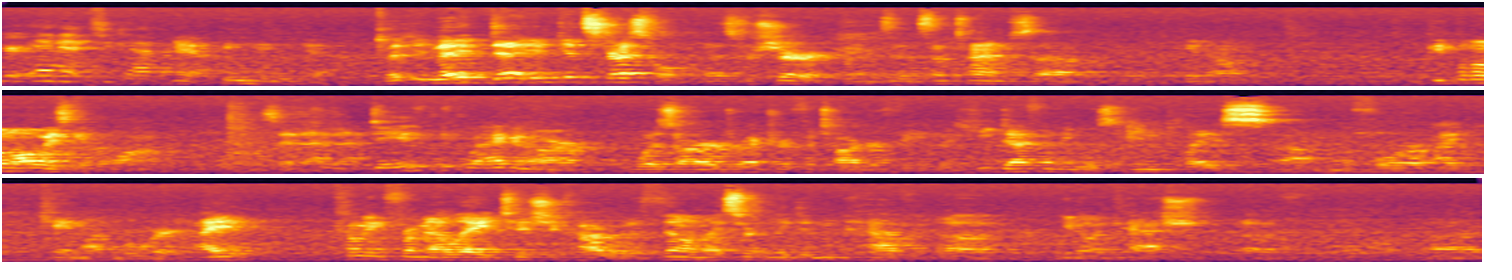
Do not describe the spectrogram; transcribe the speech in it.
You're in it together. yeah, yeah. But it, it gets stressful, that's for sure. And, and sometimes, uh, you know, people don't always get along. Say that. Dave Wagonar was our director of photography, but he definitely was in place um, before I came on board. I, coming from LA to Chicago to film, I certainly didn't have, uh, you know, a cache of uh,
